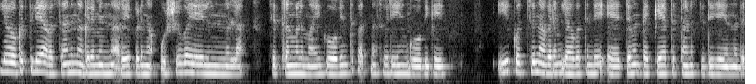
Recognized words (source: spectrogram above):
ലോകത്തിലെ അവസാന നഗരമെന്ന് അറിയപ്പെടുന്ന ഉഷുവയയിൽ നിന്നുള്ള ചിത്രങ്ങളുമായി ഗോവിന്ദ് പത്മസൂര്യയും ഗോപികയും. ഈ കൊച്ചു നഗരം ലോകത്തിന്റെ ഏറ്റവും തെക്കേ അറ്റത്താണ് സ്ഥിതി ചെയ്യുന്നത്.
